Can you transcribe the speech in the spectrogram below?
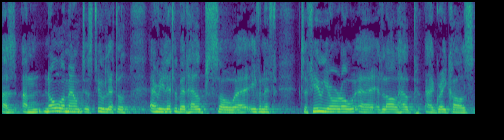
As, and no amount is too little. Every little bit helps. So uh, even if it's a few euro, uh, it'll all help a great cause.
